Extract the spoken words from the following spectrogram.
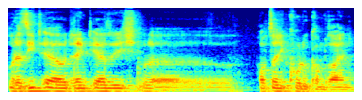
Oder sieht er, oder denkt er sich, oder äh, Hauptsache die Kohle kommt rein.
